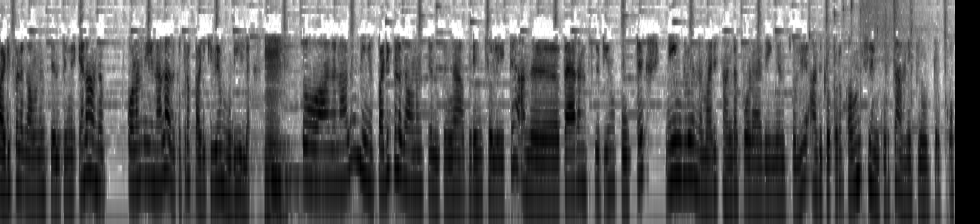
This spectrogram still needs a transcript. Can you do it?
படிப்புல கவனம் செலுத்துங்க. ஏன்னா அந்த குழந்தையினால அதுக்கப்புறம் படிக்கவே முடியல. சோ அதனால நீங்க படிப்புல கவனம் செலுத்துங்க அப்படின்னு சொல்லிட்டு அந்த பேரண்ட்ஸ் கிட்டயும் கூப்பிட்டு நீங்களும் இந்த மாதிரி சண்டை போடாதீங்கன்னு சொல்லி அதுக்கப்புறம் கவுன்சிலிங் கொடுத்து அனுப்பி விட்டுருக்கோம்.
